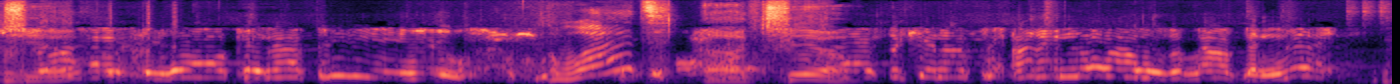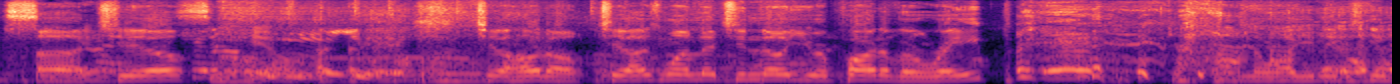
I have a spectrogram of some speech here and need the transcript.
Chill. So I asked the wall, can I pee in you? What? Uh, chill. I can I pee? I didn't know I was about to nut. Uh, chill. Can I pee? Chill, hold on. Chill, I just want to let you know you were part of a rape. I don't know why you niggas keep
